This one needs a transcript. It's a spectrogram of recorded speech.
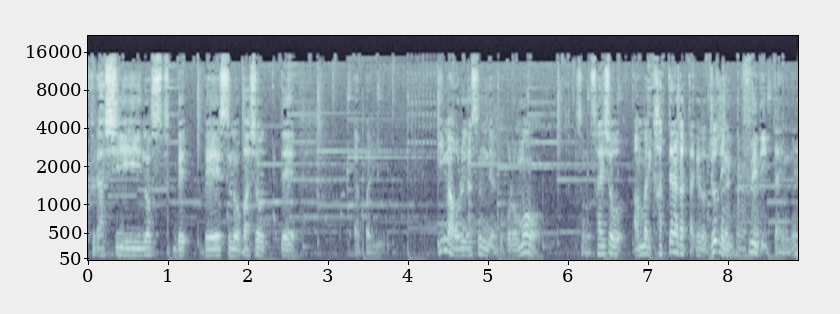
う暮らしのベベースの場所ってやっぱり今俺が住んでるところもその最初あんまり買ってなかったけど徐々に増えていったんよね。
